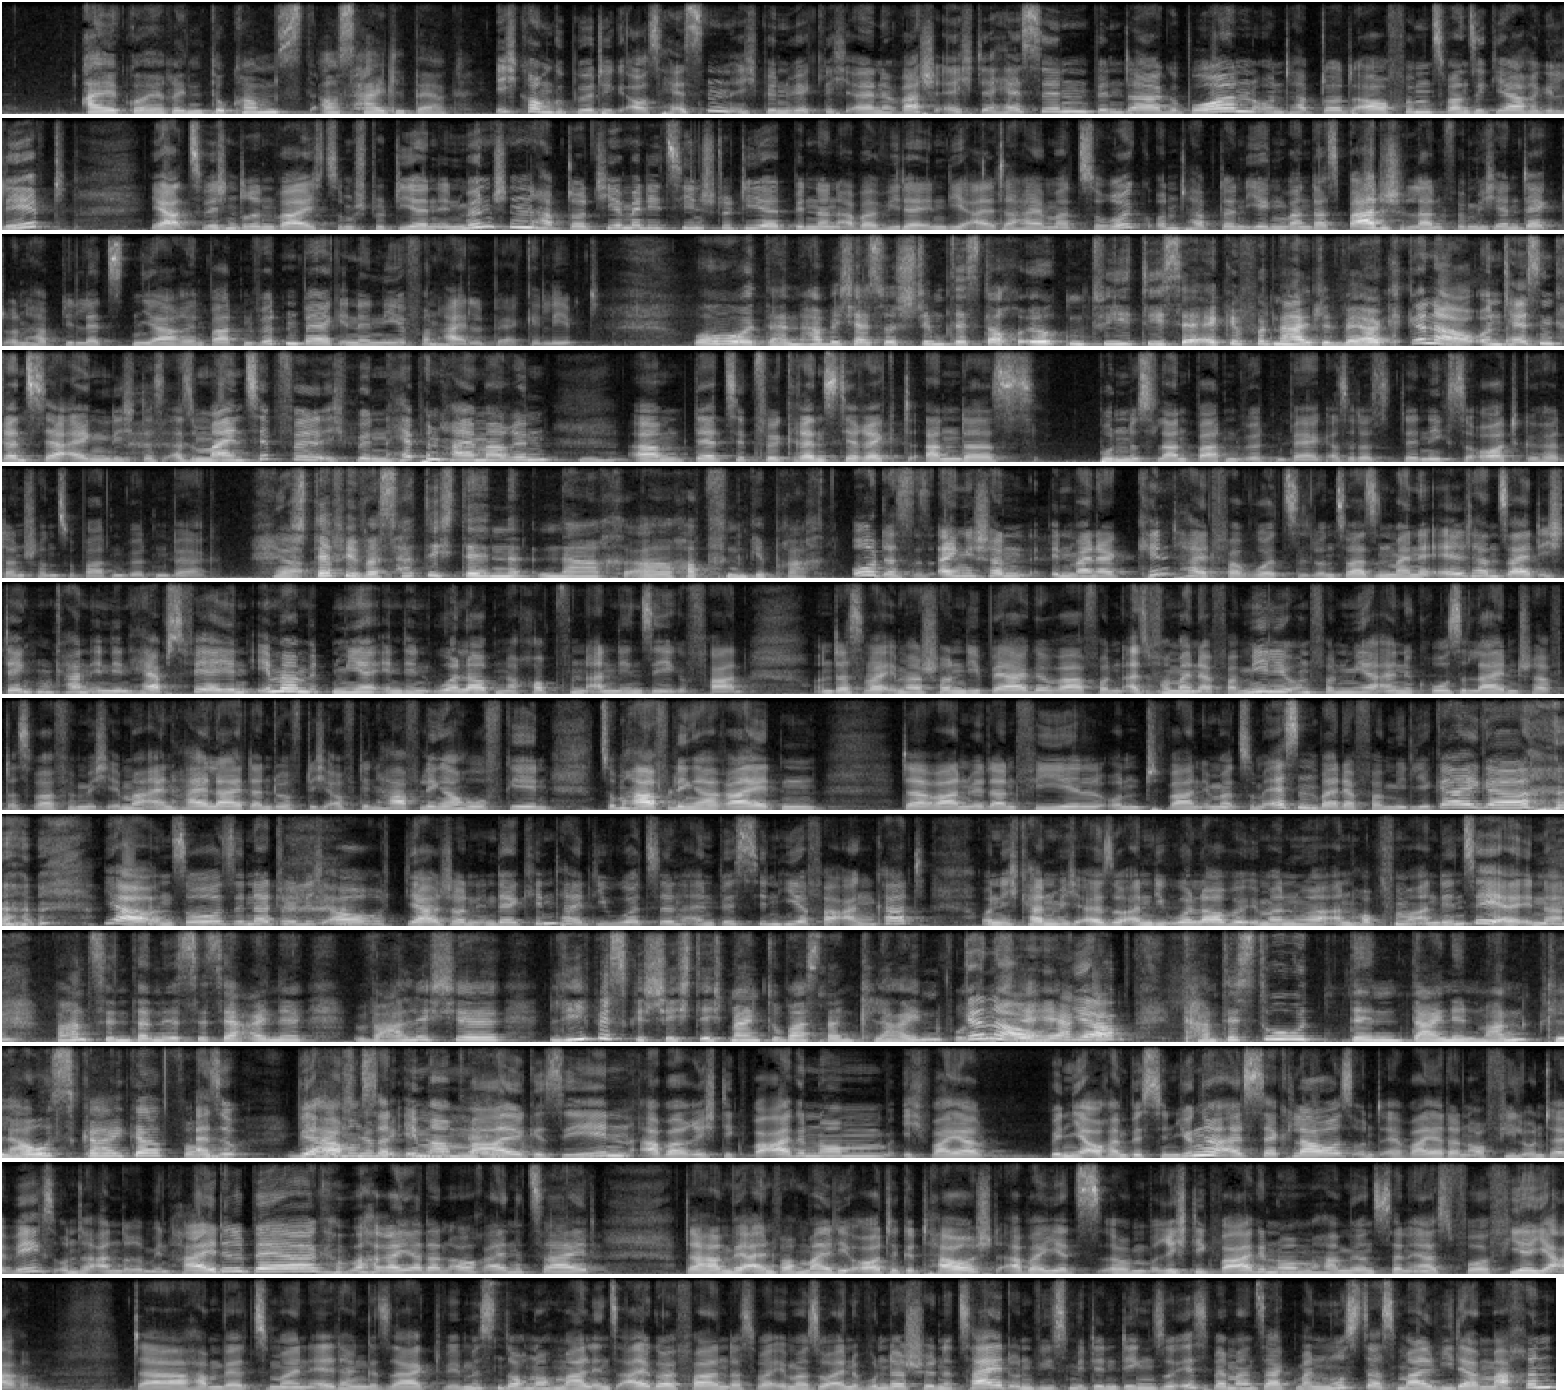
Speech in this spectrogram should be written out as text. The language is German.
Allgäuerin, du kommst aus Heidelberg. Ich komme gebürtig aus Hessen. Ich bin wirklich eine waschechte Hessin, bin da geboren und habe dort auch 25 Jahre gelebt ja, zwischendrin war ich zum Studieren in München, habe dort Tiermedizin studiert, bin dann aber wieder in die alte Heimat zurück und habe dann irgendwann das Badische Land für mich entdeckt und habe die letzten Jahre in Baden-Württemberg in der Nähe von Heidelberg gelebt. Oh, dann habe ich also stimmt es doch irgendwie diese Ecke von Heidelberg. Genau, und Hessen grenzt ja eigentlich das, also mein Zipfel, ich bin Heppenheimerin, mhm. ähm, der Zipfel grenzt direkt an das Bundesland Baden-Württemberg. Also das, der nächste Ort gehört dann schon zu Baden-Württemberg. Ja. Steffi, was hat dich denn nach äh, Hopfen gebracht? Oh, das ist eigentlich schon in meiner Kindheit verwurzelt. Und zwar sind meine Eltern, seit ich denken kann, in den Herbstferien immer mit mir in den Urlaub nach Hopfen an den See gefahren. Und das war immer schon, die Berge war von, also von meiner Familie und von mir eine große Leidenschaft. Das war für mich immer ein Highlight. Dann durfte ich auf den Haflingerhof gehen, zum Haflinger reiten. Da waren wir dann viel und waren immer zum Essen bei der Familie Geiger. ja, und so sind natürlich auch ja schon in der Kindheit die Wurzeln ein bisschen hier verankert. Und ich kann mich also an die Urlaube immer nur an Hopfen an den See erinnern. Wahnsinn, dann ist es ja eine wahrliche Liebesgeschichte. Ich meine, du warst dann klein, wo genau, du hierher ja. kamst. Kanntest du denn deinen Mann Klaus Geiger? Vom also wir haben uns dann immer mal gesehen, aber richtig wahrgenommen. Ich war ja bin ja auch ein bisschen jünger als der Klaus und er war ja dann auch viel unterwegs, unter anderem in Heidelberg war er ja dann auch eine Zeit. Da haben wir einfach mal die Orte getauscht, aber jetzt ähm, richtig wahrgenommen haben wir uns dann erst vor vier Jahren. Da haben wir zu meinen Eltern gesagt, wir müssen doch noch mal ins Allgäu fahren. Das war immer so eine wunderschöne Zeit und wie es mit den Dingen so ist, wenn man sagt, man muss das mal wieder machen.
